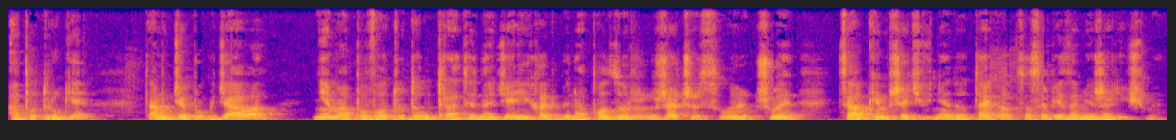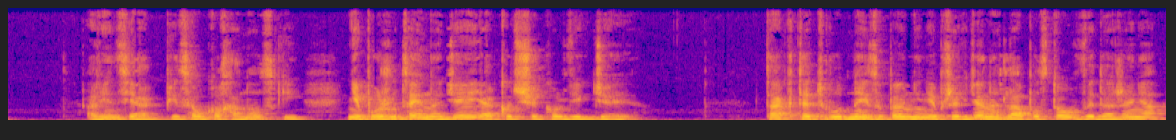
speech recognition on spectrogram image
A po drugie, tam gdzie Bóg działa, nie ma powodu do utraty nadziei, choćby na pozór rzeczy szły całkiem przeciwnie do tego, co sobie zamierzaliśmy. A więc jak pisał Kochanowski, nie porzucaj nadziei, jak siekolwiek dzieje. Tak te trudne i zupełnie nieprzewidziane dla apostołów wydarzenia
